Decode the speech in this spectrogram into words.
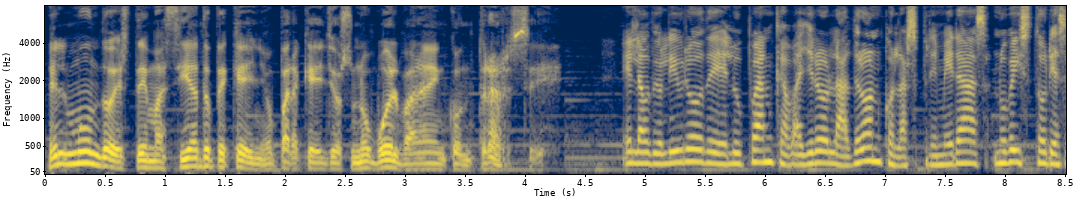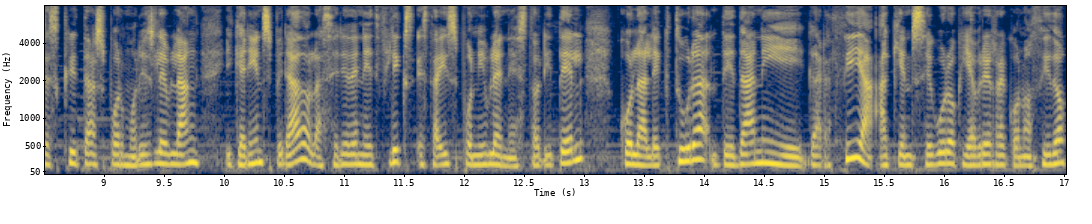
el mundo es demasiado pequeño para que ellos no vuelvan a encontrarse. El audiolibro de Lupin, Caballero Ladrón, con las primeras nueve historias escritas por Maurice Leblanc y que han inspirado la serie de Netflix, está disponible en Storytel con la lectura de Dani García, a quien seguro que ya habréis reconocido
